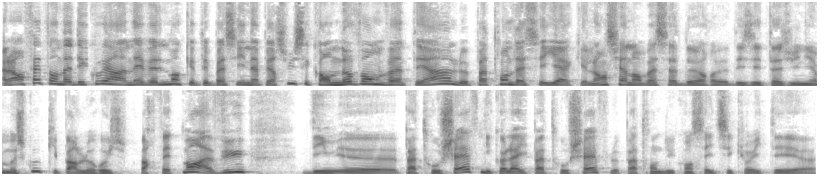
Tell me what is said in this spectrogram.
alors en fait, on a découvert un événement qui était passé inaperçu, c'est qu'en novembre 21, le patron de la CIA, qui est l'ancien ambassadeur euh, des États-Unis à Moscou, qui parle le russe parfaitement, a vu euh, Patrouchev, Nikolai Patrouchev, le patron du Conseil de sécurité euh,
